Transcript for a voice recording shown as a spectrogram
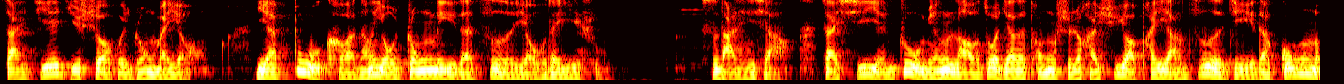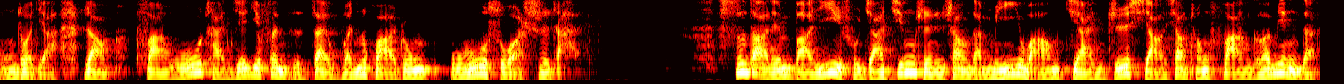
在阶级社会中，没有，也不可能有中立的、自由的艺术。斯大林想，在吸引著名老作家的同时，还需要培养自己的工农作家，让反无产阶级分子在文化中无所施展。斯大林把艺术家精神上的迷惘，简直想象成反革命的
